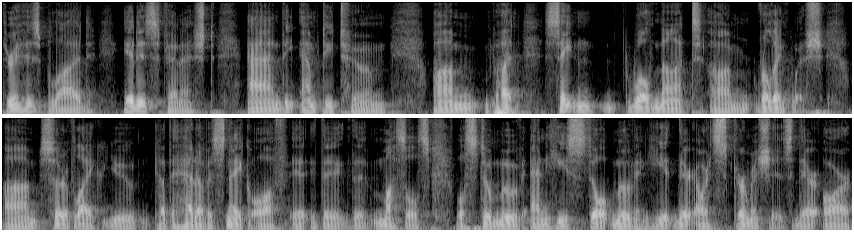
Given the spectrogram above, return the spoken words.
Through his blood, it is finished, and the empty tomb. Um, but Satan will not um, relinquish. Um, sort of like you cut the head of a snake off, it, the, the muscles will still move, and he's still moving. He, there are skirmishes, there are,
